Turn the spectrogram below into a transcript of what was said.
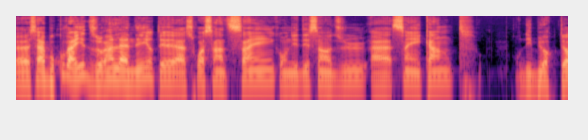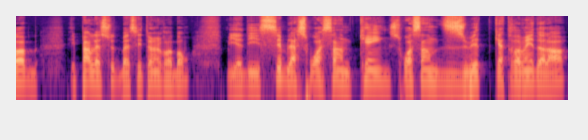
euh, ça a beaucoup varié durant l'année. On était à 65, on est descendu à 50 au début octobre. Et par la suite, ben, c'était un rebond. Mais il y a des cibles à 75, 78, 80 dollars.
